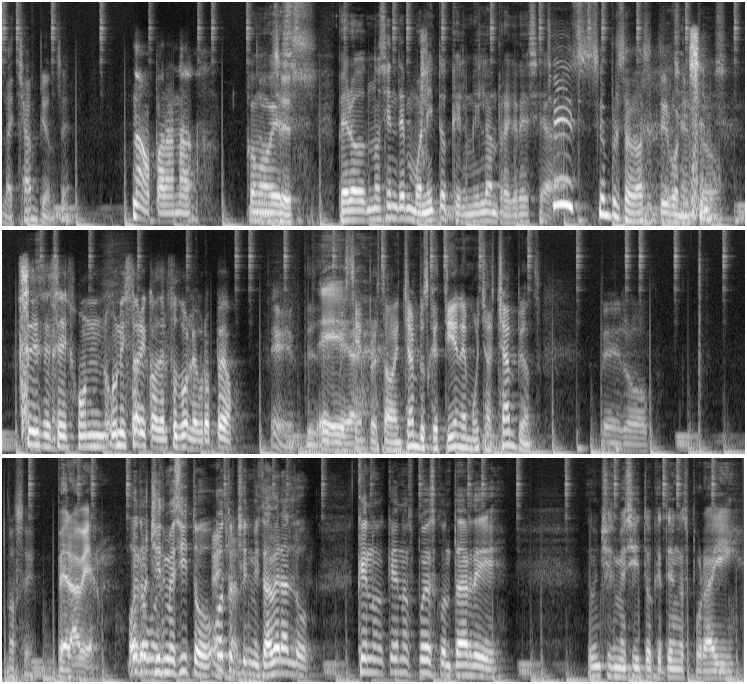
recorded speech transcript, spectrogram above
la Champions, ¿eh? No, para nada. ¿Cómo Entonces- ves? Pero no sienten bonito que el Milan regrese a. Sí, siempre se va a sentir bonito. Sí, sí, sí, un, un histórico del fútbol europeo. Eh, que siempre estaba en Champions, que tiene muchas Champions. Pero no sé. Pero a ver, otro bueno, chismecito, otro chismecito. A ver, Aldo, ¿qué, no- qué nos puedes contar de, de un chismecito que tengas por ahí?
